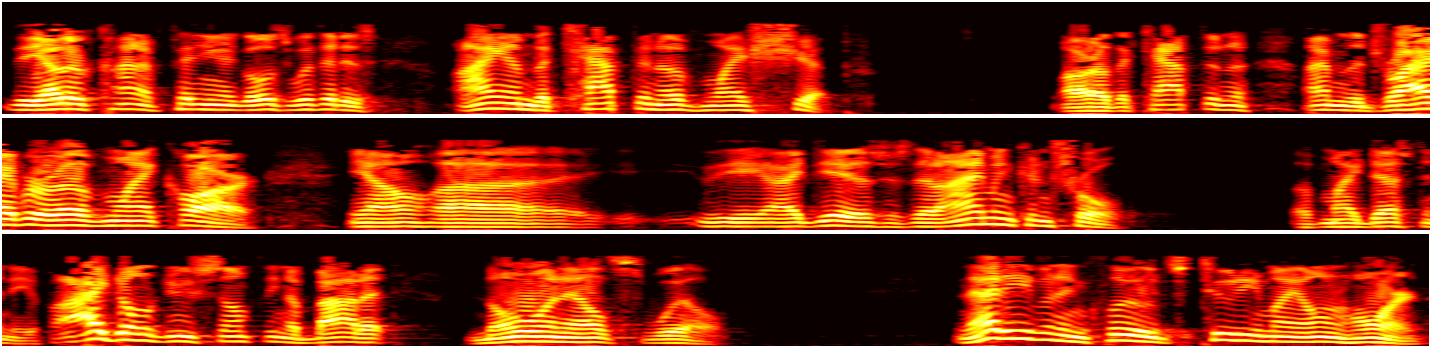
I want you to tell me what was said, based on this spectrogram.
the other kind of opinion that goes with it is, I am the captain of my ship. Or the captain, I'm the driver of my car. You know, uh, the idea is, is that I'm in control of my destiny. If I don't do something about it, no one else will. And that even includes tooting my own horn.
